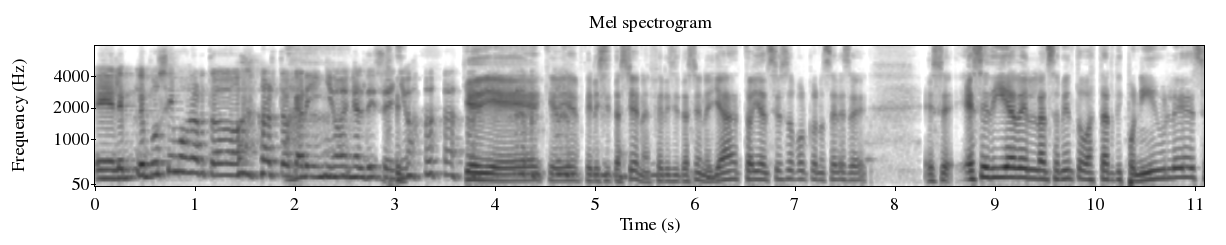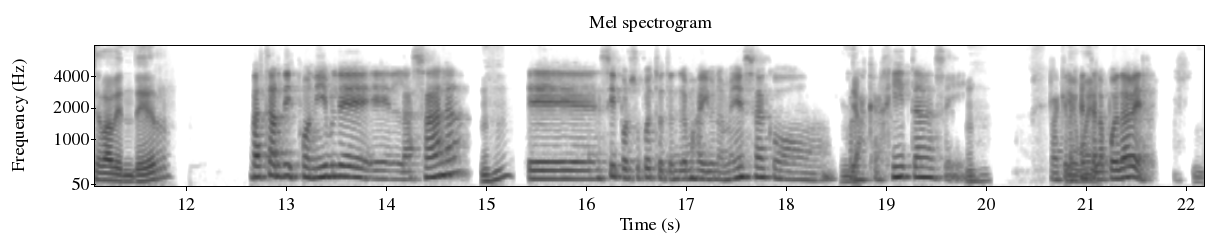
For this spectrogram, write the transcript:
Eh, le, pusimos harto, harto cariño en el diseño. qué bien, qué bien. Felicitaciones, felicitaciones. Ya estoy ansioso por conocer ese, ese, ese día del lanzamiento va a estar disponible, se va a vender. Va a estar disponible en la sala. sí, por supuesto, tendremos ahí una mesa con, las cajitas y para que la gente la pueda ver. Mm,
